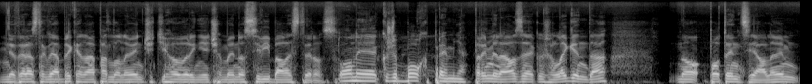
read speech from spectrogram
Mňa teraz tak napríklad napadlo, neviem, či ti hovorí niečo meno Sivý Balesteros. On je akože boh pre mňa. Pre mňa naozaj akože legenda, no potenciál, neviem,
